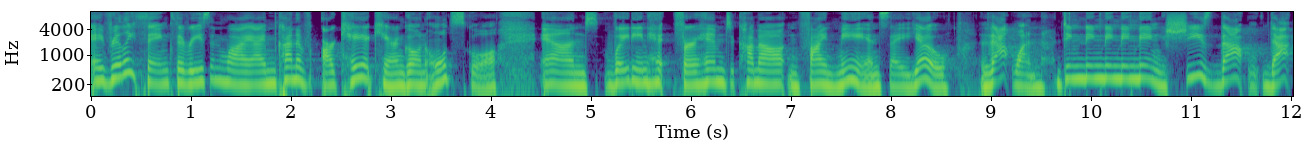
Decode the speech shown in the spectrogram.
I really think the reason why I'm kind of archaic here and going old school and waiting for him to come out and find me and say, "Yo, that one, ding, ding, ding, ding, ding, she's that that."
